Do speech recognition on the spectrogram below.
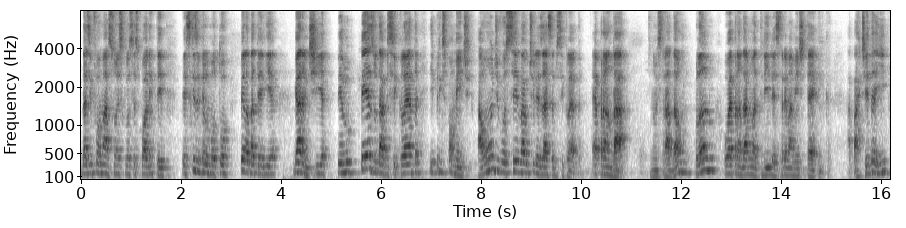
das informações que vocês podem ter. Pesquisem pelo motor, pela bateria, garantia, pelo peso da bicicleta e, principalmente, aonde você vai utilizar essa bicicleta. É para andar num estradão plano ou é para andar numa trilha extremamente técnica. A partir daí,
